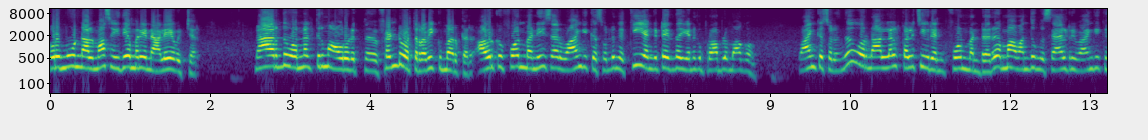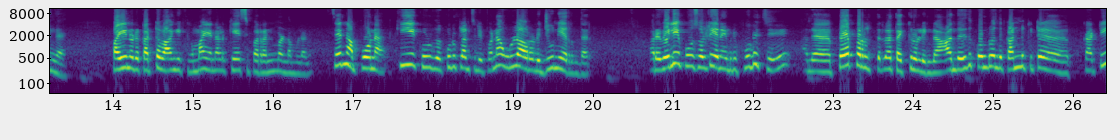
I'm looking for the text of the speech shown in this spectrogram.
ஒரு மூணு நாலு மாதம் இதே மாதிரி என்னை அலைய வச்சார். நான் இருந்து ஒரு நாள் திரும்ப அவரோட ஃப்ரெண்டு ஒருத்தர் ரவிக்குமார் இருக்கார். அவருக்கு ஃபோன் பண்ணி சார் வாங்கிக்க சொல்லுங்கள் கீ என்கிட்ட இருந்தால் எனக்கு ப்ராப்ளம் ஆகும். வாங்கிக்க சொல்லுங்க. ஒரு நாலு நாள் கழிச்சு இவர் எனக்கு ஃபோன் பண்ணுறாரு அம்மா வந்து உங்கள் சேலரி வாங்கிக்கோங்க. பையனோட கட்டு வாங்கிக்கோங்கம்மா. என்னால் கேஸ் இப்போ ரன் பண்ண முடியலன்னு சரி நான் போனேன். கீயை கொடுக்க கொடுக்கலான்னு சொல்லி போனால் உள்ளே அவரோட ஜூனியர் இருந்தார். அவரை வெளியே போக சொல்லிட்டு என்னை இப்படி பிடிச்சி அந்த பேப்பரில் தைக்கிறோம் இல்லைங்களா? அந்த இது கொண்டு வந்து கண்ணுக்கிட்ட காட்டி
